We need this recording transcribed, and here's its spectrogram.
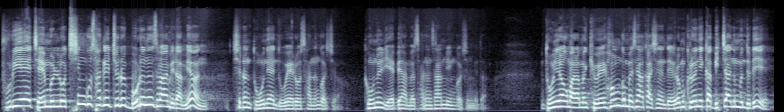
불의의 재물로 친구 사귈 줄을 모르는 사람이라면 실은 돈의 노예로 사는 거죠. 돈을 예배하며 사는 사람인 것입니다. 돈이라고 말하면 교회 헌금을 생각하시는데 여러분 그러니까 믿지 않는 분들이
